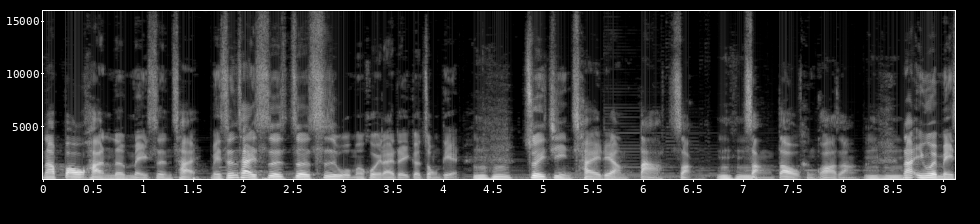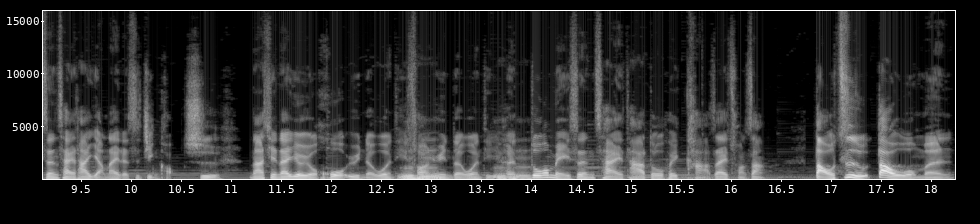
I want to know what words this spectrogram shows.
那包含了美生菜，美生菜是这次我们回来的一个重点。嗯哼，最近菜量大涨，嗯哼，涨到很夸张。嗯哼，那因为美生菜它仰赖的是进口，是。那现在又有货运的问题、船运的问题，嗯、很多美生菜它都会卡在船上。导致到我们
